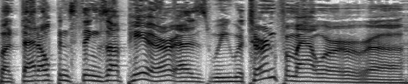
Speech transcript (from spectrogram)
but that opens things up here as we return from our. Uh,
